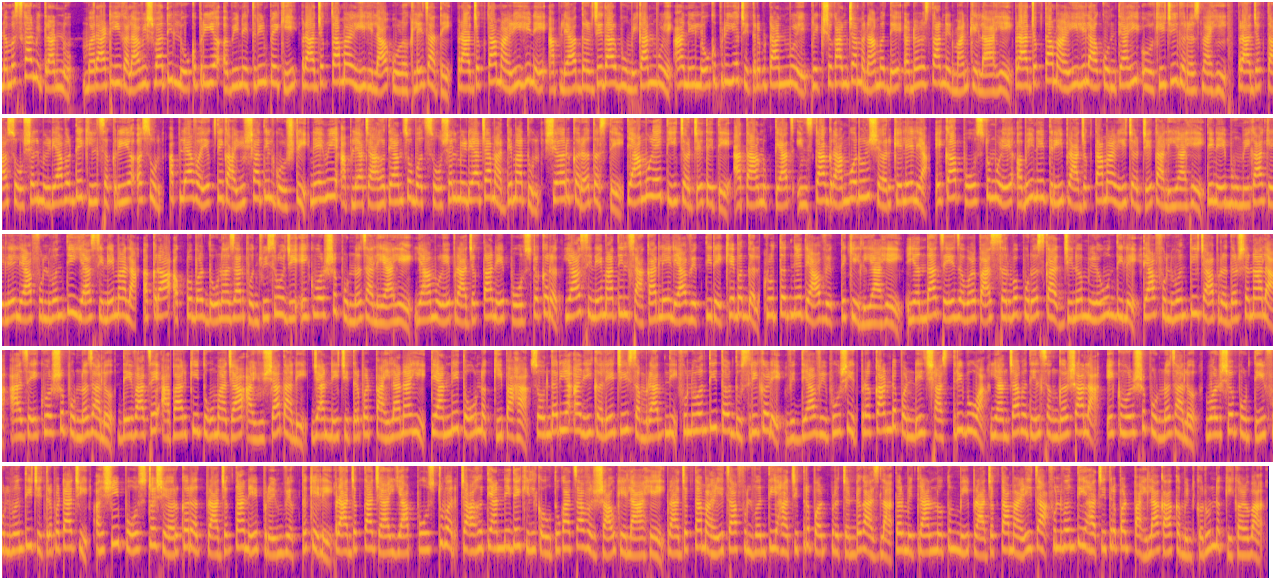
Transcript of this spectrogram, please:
नमस्कार मित्रांनो मराठी कलाविश्वातील लोकप्रिय अभिनेत्रींपैकी प्राजक्ता माळी हिला ओळखले जाते. प्राजक्ता माळी हिने आपल्या दर्जेदार भूमिकांमुळे आणि लोकप्रिय चित्रपटांमुळे प्रेक्षकांच्या मनामध्ये अडळस्थान निर्माण केलं आहे. प्राजक्ता माळी हिला कोणत्याही ओळखीची गरज नाही. प्राजक्ता सोशल मीडियावर देखील सक्रिय असून आपल्या वैयक्तिक आयुष्यातील गोष्टी नेहमी आपल्या चाहत्यांसोबत सोशल मीडियाच्या माध्यमातून शेअर करत असते. त्यामुळे ती चर्चेत येते. आता नुकत्याच इंस्टाग्राम वरून शेअर केलेल्या एका पोस्टमुळे अभिनेत्री प्राजक्ता माळी चर्चेत आली आहे. तिने भूमिका केलेल्या फुलवंती या सिनेमाला अकरा ऑक्टोबर दोन हजार पंचवीस रोजी एक वर्ष पूर्ण झाले आहे. यामुळे प्राजक्ताने पोस्ट करत या सिनेमातील साकारलेल्या व्यक्तिरेखेबद्दल कृतज्ञता व्यक्त केली आहे. यंदाचे जवळपास सर्व पुरस्कार जिनं मिळवून दिले त्या फुलवंतीच्या प्रदर्शनाला आज एक वर्ष पूर्ण झालं. देवाचे आभार की तू माझ्या आयुष्यात आली. ज्यांनी चित्रपट पाहिला नाही त्यांनी तो नक्की पहा. सौंदर्य आणि कलेची सम्राज्ञी फुलवंती तर दुसरीकडे विद्या विभूषित प्रकांड पंडित शास्त्री बुवा यांच्यामधील संघर्षाला एक वर्ष पूर्ण झालं. वर्षपूर्ती फुलवंती चित्रपटाची अशी पोस्ट शेअर करत प्राजक्ताने प्रेम व्यक्त केले. प्राजक्ताच्या या पोस्टवर चाहत्यांनी देखील कौतुकाचा वर्षाव केला आहे. प्राजक्ता माळीचा फुलवंती हा चित्रपट प्रचंड गाजला. तर मित्रांनो तुम्ही प्राजक्ता माळीचा फुलवंती हा चित्रपट पाहिला का? कमेंट करून नक्की कळवा.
